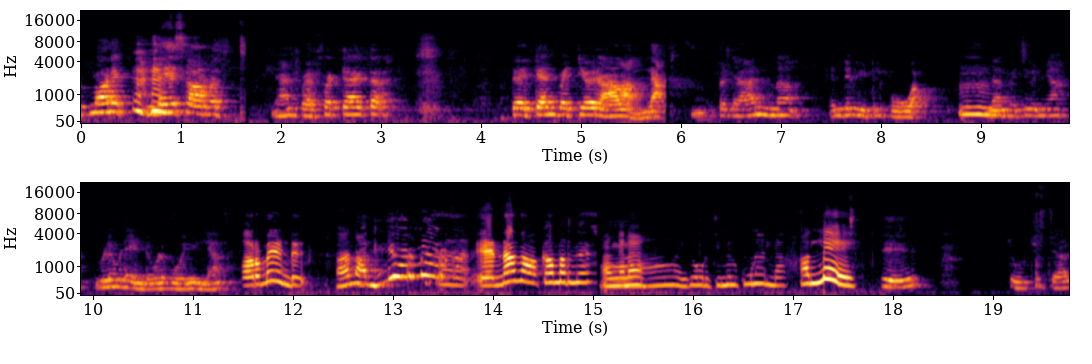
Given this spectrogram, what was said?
ഗുഡ് മോർണിംഗ് ഹാർവസ്റ്റ് ഞാൻ പെർഫെക്റ്റ് ആയിട്ട് തേക്കാൻ പറ്റിയ ഒരാളല്ല. ഇപ്പൊ ഞാൻ ഇന്ന് എന്റെ വീട്ടിൽ പോവാം. എന്നാന്ന് വെച്ച് കഴിഞ്ഞാൽ ഇവളിവിടെ ഉണ്ട് ഇവൾ പോയില്ല ഓർമ്മയുണ്ട്. ആ നല്ല ഓർമ്മയാണ് എന്നാ നോക്കാൻ പറഞ്ഞ? അങ്ങനെ? ആ ഇത് ഒറിജിനൽ കൂണല്ല. അല്ലേ? സൂക്ഷിച്ചാൽ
